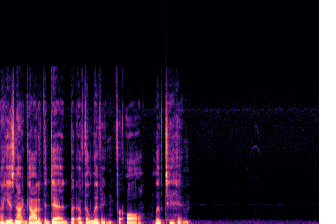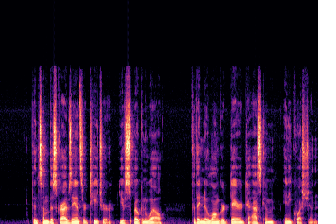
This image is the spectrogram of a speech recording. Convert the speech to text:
Now he is not God of the dead, but of the living, for all live to him. Then some of the scribes answered, Teacher, you have spoken well for they no longer dared to ask him any question.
